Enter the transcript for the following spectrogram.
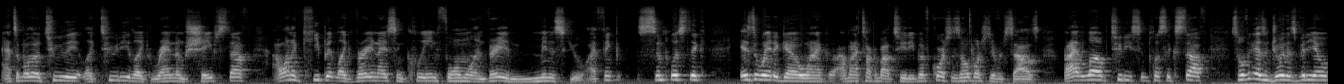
and some other 2D like 2D like random shape stuff. I want to keep it like very nice and clean, formal, and very minuscule. I think simplistic is the way to go when I when I talk about 2D. But of course, there's a whole bunch of different styles. But I love 2D simplistic stuff. So hope you guys enjoyed this video.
